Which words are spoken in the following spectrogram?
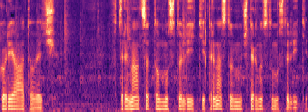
Коріатович в 13 столітті, 13-14 столітті.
